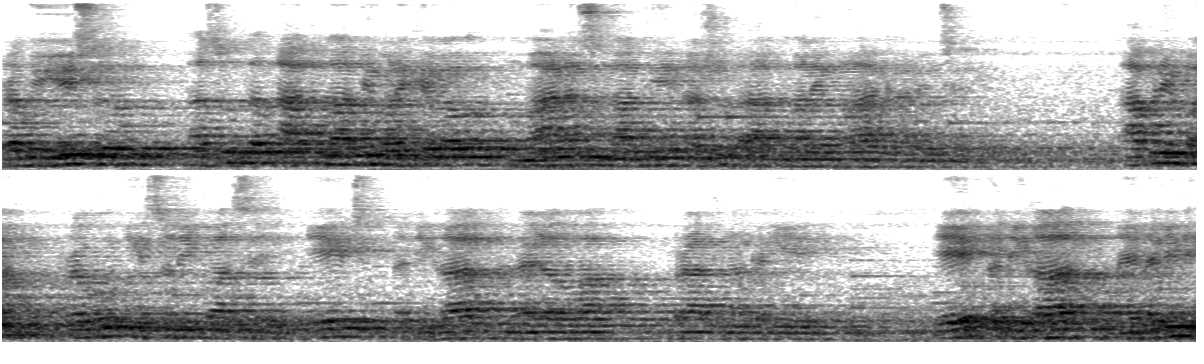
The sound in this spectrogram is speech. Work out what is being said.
પ્રભુ ઈશ્વર અશુદ્ધ આત્માથી ભડકેલો આપણે પણ પ્રભુ ઈસુની પાસે એ જ અધિકાર મેળવવા પ્રાર્થના કરીએ. એ અધિકાર મેળવીને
